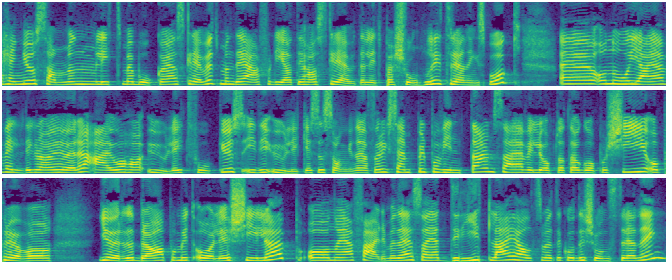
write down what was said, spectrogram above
henger jo sammen litt med boka jeg har skrevet, men det er fordi at jeg har skrevet en litt personlig treningsbok. Eh, og noe jeg er veldig glad i å gjøre, er jo å ha ulikt fokus i de ulike sesongene. F.eks. på vinteren så er jeg veldig opptatt av å gå på ski og prøve å gjøre det bra på mitt årlige skiløp. Og når jeg er ferdig med det, så er jeg dritlei av alt som heter kondisjonstrening.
